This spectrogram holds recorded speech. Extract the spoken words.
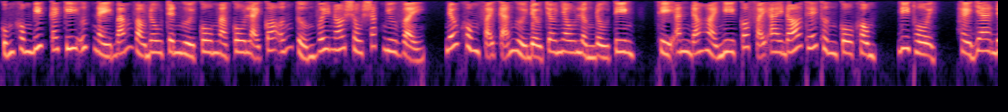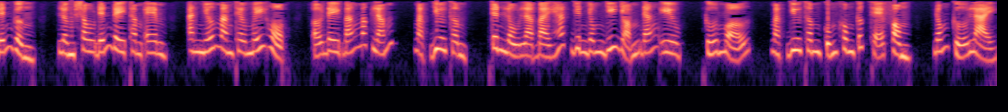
cũng không biết cái ký ức này bám vào đâu trên người cô mà cô lại có ấn tượng với nó sâu sắc như vậy, nếu không phải cả người đều cho nhau lần đầu tiên, thì anh đã hoài nghi có phải ai đó thế thân cô không, đi thôi, hề gia đến gần, lần sau đến đây thăm em, anh nhớ mang theo mấy hộp, ở đây bán mắc lắm, mặt dư thâm, trên lầu là bài hát dinh dông dí dỏm đáng yêu, cửa mở, mặt dư thâm cũng không cất thẻ phòng, đóng cửa lại,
